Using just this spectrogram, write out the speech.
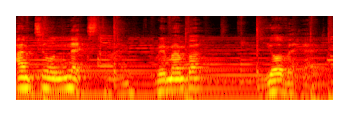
until next time, remember, you're the head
